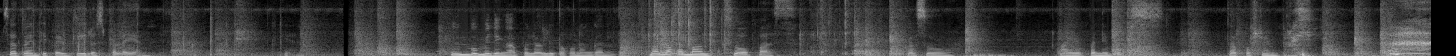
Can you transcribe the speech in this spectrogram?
So 25 kilos pala yan. Yan. Yun bumili nga pala ulit ako ng ganito. Bala ko mag sopas kaso ayaw pa ni boss. Tapos syempre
